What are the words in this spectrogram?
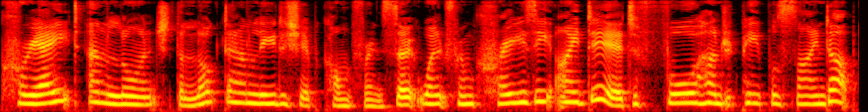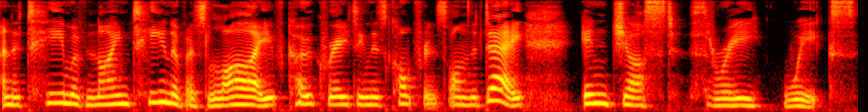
create and launch the Lockdown Leadership Conference. So it went from crazy idea to 400 people signed up and a team of 19 of us live co creating this conference on the day in just three weeks.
